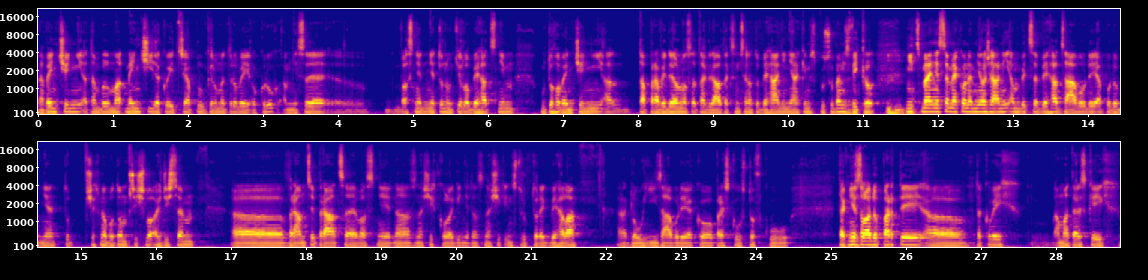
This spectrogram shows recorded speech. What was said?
na venčení a tam byl menší takový 3,5 kilometrový okruh a mě se eh, vlastně mě to nutilo běhat s ním u toho venčení a ta pravidelnost a tak dál, tak jsem se na to běhání nějakým způsobem zvykl. Mm-hmm. Nicméně jsem jako neměl žádný ambice běhat závody a podobně, to všechno potom přišlo, až když jsem eh, v rámci práce vlastně jedna z našich kolegyň, jedna z našich instruktorek běhala dlouhý závody jako pražskou stovku, tak mě vzala do party uh, takových amatérských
